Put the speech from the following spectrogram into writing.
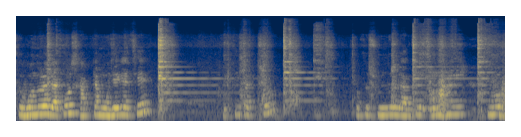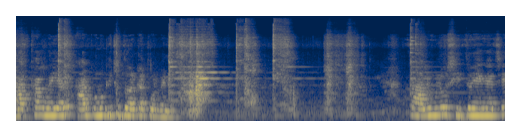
তো বন্ধুরা দেখো, শাকটা মজে গেছে। দেখতেই পাচ্ছ? কত সুন্দর লাগছে। এই দিয়ে পুরো ভাত খাওয়া হয়ে যাবে, আর কোনো কিছু দরকার পড়বে না। আলুগুলো সিদ্ধ হয়ে গেছে।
